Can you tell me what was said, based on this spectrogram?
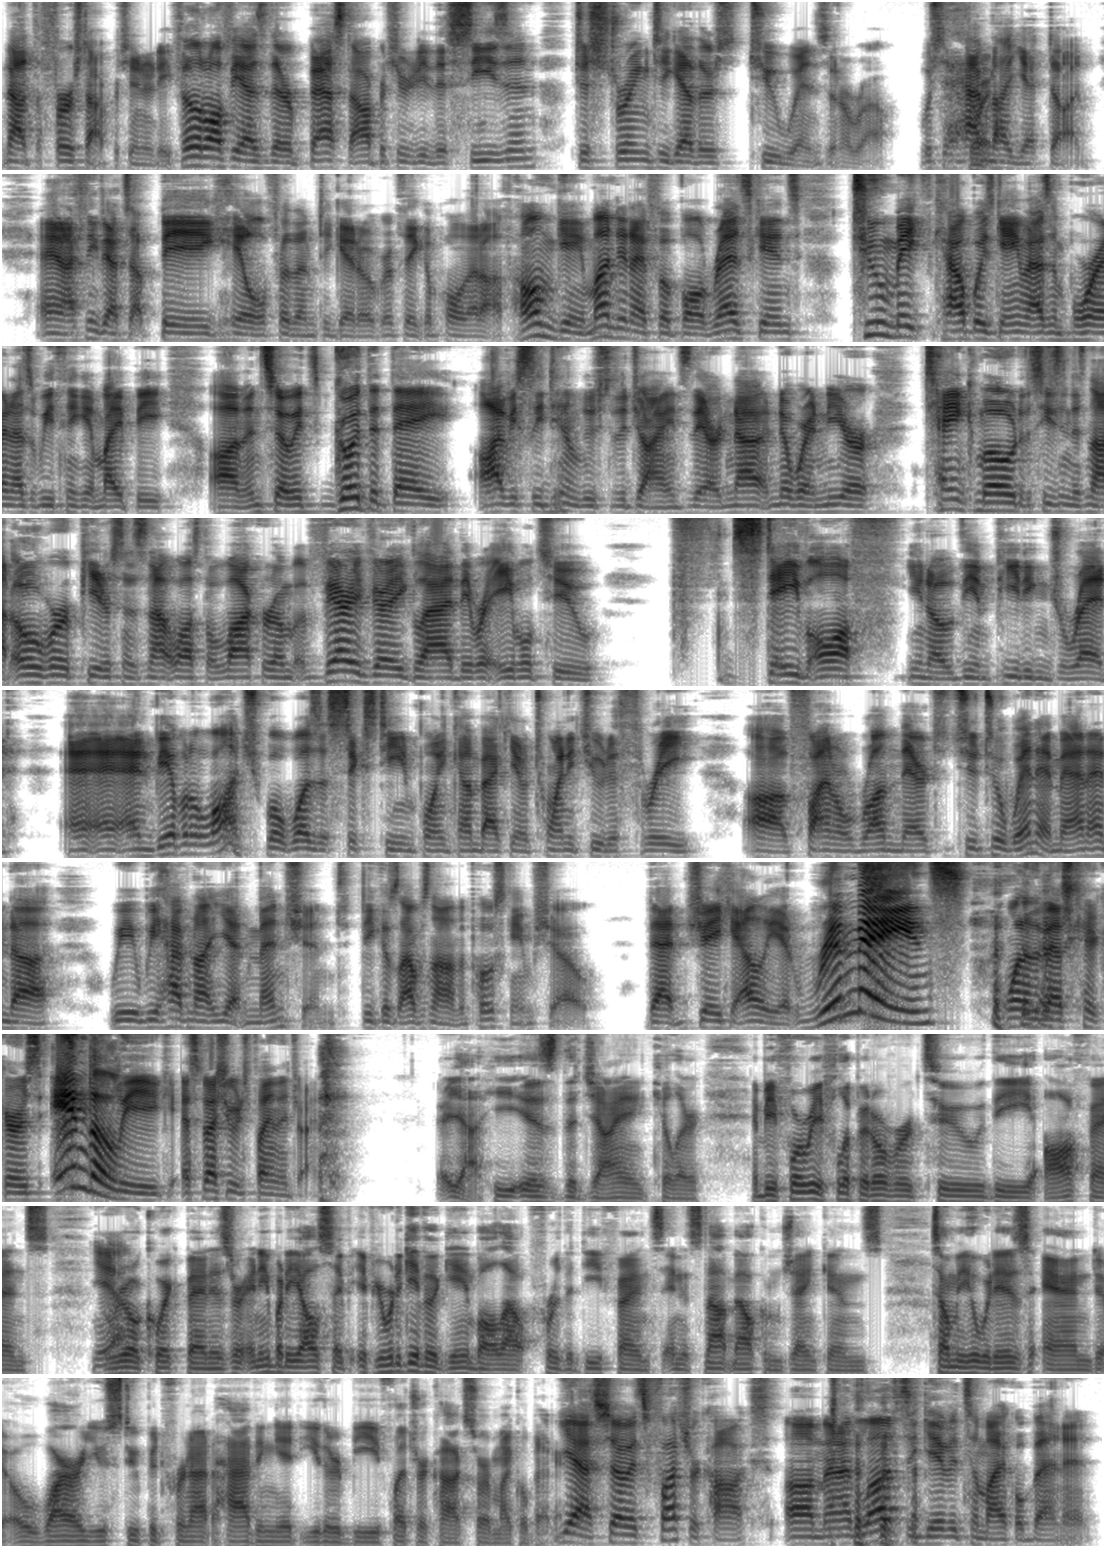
not the first opportunity. Philadelphia has their best opportunity this season to string together two wins in a row, which they have Right. not yet done. And I think that's a big hill for them to get over if they can pull that off. Home game, Monday Night Football, Redskins, to make the Cowboys game as important as we think it might be. Um, and so it's good that they obviously didn't lose to the Giants. They are not nowhere near tank mode. The season is not over. Pederson has not lost the locker room. Very, very glad they were able to f- stave off, you know, the impeding dread and, and be able to launch what was a 16 point comeback, you know, 22 to 3 uh, final run there to, to, to win it, man. And uh, we, we have not yet mentioned, because I was not on the postgame show, that Jake Elliott remains one of the best kickers in the league, especially when he's playing the Giants. Yeah, he is the giant killer. And before we flip it over to the offense, Yeah. real quick, Ben, is there anybody else? If, if you were to give a game ball out for the defense and it's not Malcolm Jenkins, tell me who it is and uh, why are you stupid for not having it either be Fletcher Cox or Michael Bennett? Yeah, so it's Fletcher Cox. Um, and I'd love to give it to Michael Bennett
